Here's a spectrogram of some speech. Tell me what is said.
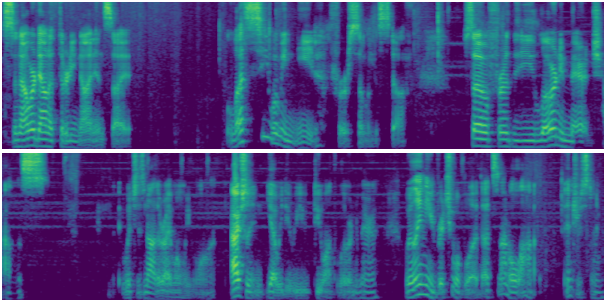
So now we're down at 39 insight let's see what we need for some of this stuff. So for the lower Pthumeru chalice, which is not the right one we want. Actually, yeah, we do. We do want the lower Pthumeru. We only need ritual blood. That's not a lot. Interesting.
